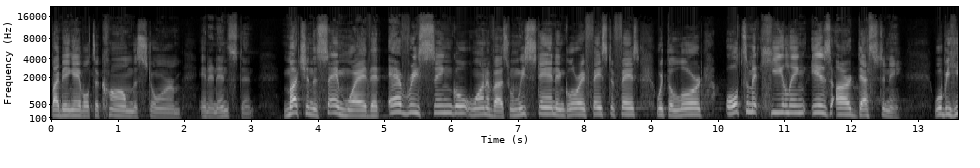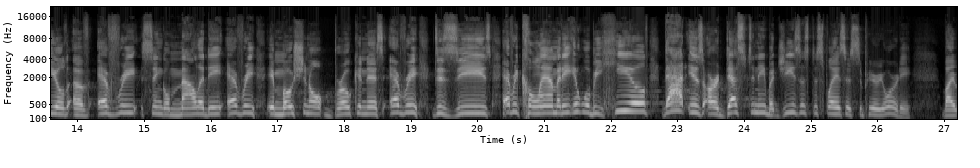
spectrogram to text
by being able to calm the storm in an instant much in the same way that every single one of us, when we stand in glory face to face with the Lord, ultimate healing is our destiny. We'll be healed of every single malady, every emotional brokenness, every disease, every calamity. It will be healed. That is our destiny, but Jesus displays his superiority by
